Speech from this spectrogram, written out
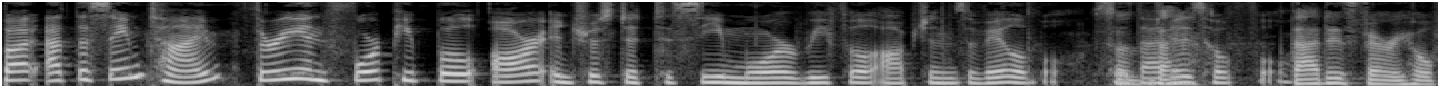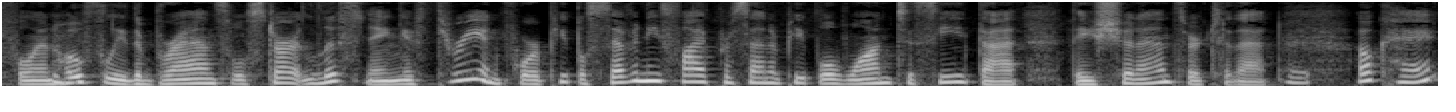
But at the same time, three in four people are interested to see more refill options available. So, that is hopeful. That is very hopeful. And hopefully the brands will start listening. If three and four people, 75% of people want to see that, they should answer to that. Okay.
